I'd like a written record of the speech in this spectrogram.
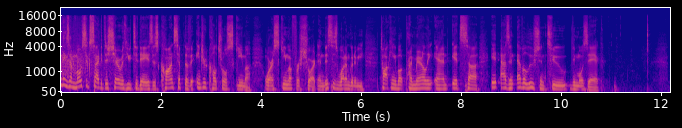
Of the things I'm most excited to share with you today is this concept of intercultural schema, or a schema for short. And this is what I'm going to be talking about primarily, and it's uh, it as an evolution to the mosaic.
